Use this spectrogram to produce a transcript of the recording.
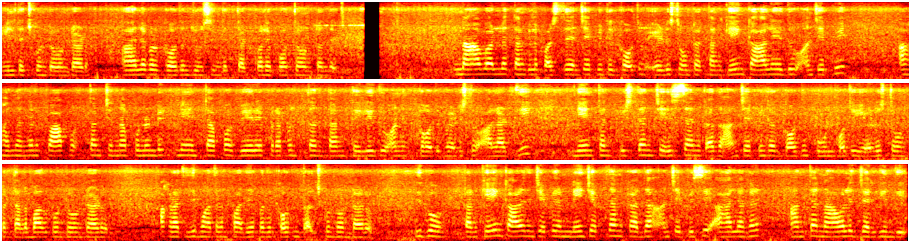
నీళ్ళు తెచ్చుకుంటూ ఉంటాడు. ఆయన కూడా గౌతమ్ చూసి ఇంకా తట్టుకోలేకపోతూ ఉంటుంది. నా వల్ల తనకి పరిస్థితి అని చెప్పి ఇంకా గౌతమ్ ఏడుస్తూ ఉంటాడు. తనకేం కాలేదు అని చెప్పి ఆనందంగా పాపం తను చిన్నప్పటి నుండి నేను తప్ప వేరే ప్రపంచం తను తెలీదు అని గౌతమ్ ఏడుస్తూ అలాంటిది నేను తను ఇష్టం చేస్తాను కదా అని చెప్పి ఇంకా గౌతమ్ కూలిపోతూ ఏడుస్తూ ఉంటాడు తల బాదుకుంటూ ఉంటాడు. అక్కడ అతిథి మాత్రం పదే పదే గౌతమ్ తలుచుకుంటూ ఉంటారు ఇదిగో తనకేం కాలేదని చెప్పి నేను చెప్తాను కదా అని చెప్పేసి ఆహ్లాగానే అంతా నా వల్ల జరిగింది.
